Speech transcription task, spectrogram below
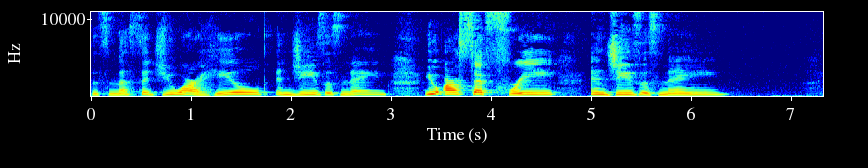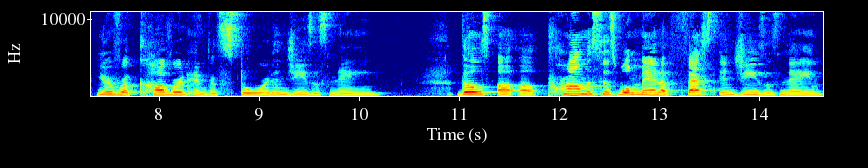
this message, you are healed in Jesus' name. You are set free in Jesus' name. You're recovered and restored in Jesus' name. Those uh, uh, promises will manifest in Jesus' name.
